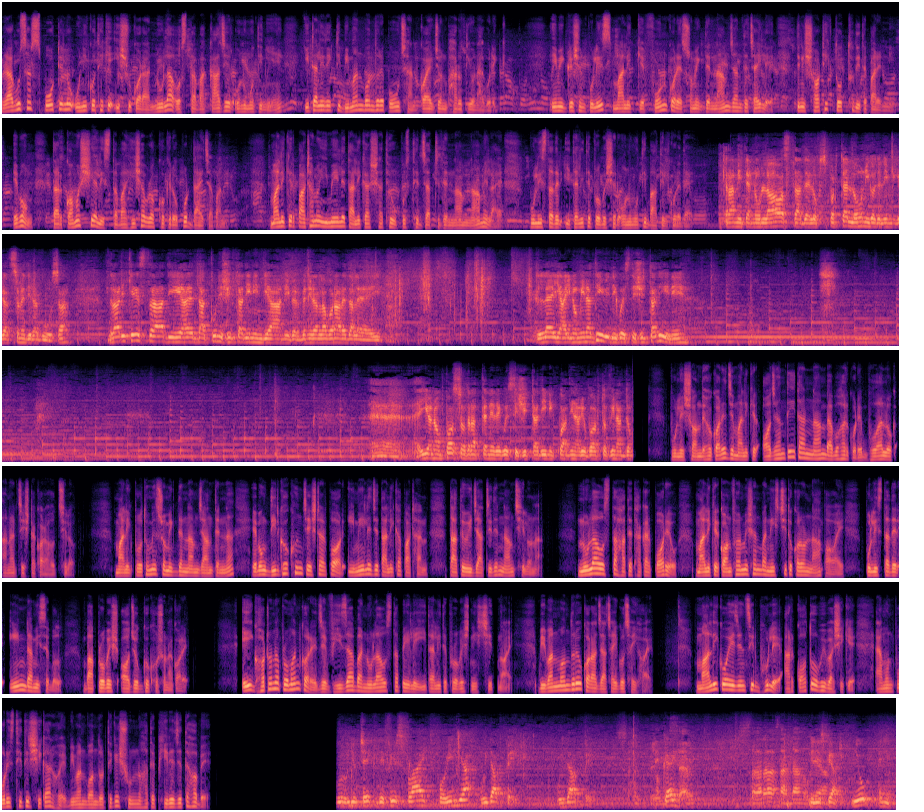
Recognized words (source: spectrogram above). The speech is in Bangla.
রাগুসার স্পোর্টেলো উনিকো থেকে ইস্যু করা নুলা ওস্তা বা কাজের অনুমতি নিয়ে ইটালির একটি বিমানবন্দরে পৌঁছান কয়েকজন ভারতীয় নাগরিক। ইমিগ্রেশন পুলিশ মালিককে ফোন করে শ্রমিকদের নাম জানতে চাইলে তিনি সঠিক তথ্য দিতে পারেননি এবং তার কমার্শিয়ালিস্তা বা হিসাবরক্ষকের ওপর দায় চাপান। মালিকের পাঠানো ইমেইলে তালিকার সাথে উপস্থিত যাত্রীদের নাম না মেলায় পুলিশ তাদের ইতালিতে প্রবেশের অনুমতি বাতিল করে দেয়। Tramite nulla osta dello sportello unico dell'immigrazione di Ragusa la richiesta di, eh, da alcuni cittadini indiani per venire a lavorare da lei. Lei ha i nominativi di questi cittadini? Eh, io non posso trattenere questi cittadini qua in aeroporto fino a domani. Police সন্দেহ করে যে মালিকের অজান্তেই তার নাম ব্যবহার করে ভুয়া লোক আনার চেষ্টা করা হচ্ছিল মালিক প্রথমে শ্রমিকদের নাম জানতেন না এবং দীর্ঘক্ষণ চেষ্টার পর ইমেইলে যে তালিকা পাঠান, তাতে ওই যাত্রীদের নাম ছিল না। নুলা ওস্তা হাতে থাকার পরেও মালিকের কনফার্মেশন বা নিশ্চিতকরণ না পাওয়ায় পুলিশ তাদের ইনডামিসেবল বা প্রবেশ অযোগ্য ঘোষণা করে। এই ঘটনা প্রমাণ করে যে ভিসা বা নুলাওস্তা পেলে ইতালিতে প্রবেশ নিশ্চিত নয়, বিমানবন্দরেও করা যাচাই গোছাই হয়। মালিক ও এজেন্সির ভুলে আর কত অভিবাসীকে এমন পরিস্থিতির শিকার হয়ে বিমানবন্দর থেকে শূন্য হাতে ফিরে যেতে হবে? you take the first flight for India without pay, without pay. Sir, okay? Sir, sir, sir, sir, sir. You and you.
